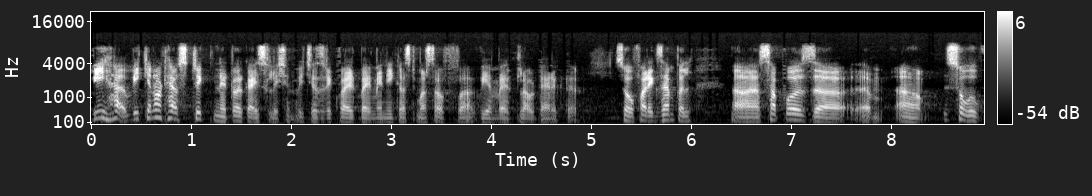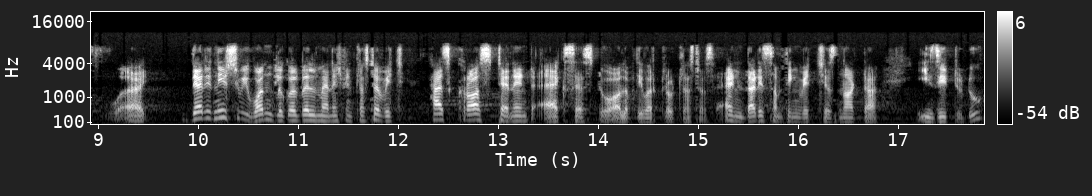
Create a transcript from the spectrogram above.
we have we cannot have strict network isolation, which is required by many customers of uh, VMware Cloud Director. So, for example, Uh, suppose, uh, um, uh, so uh, there needs to be one global management cluster which has cross-tenant access to all of the workload clusters. And that is something which is not uh, easy to do.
